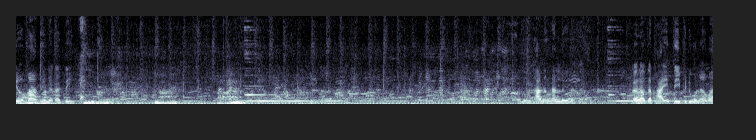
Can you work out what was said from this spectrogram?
เยอะมากเลยนะตาตายลงทานทั้งนั้นเลยนะคะแล้วเราจะพาเอฟซีไปดูนะว่า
